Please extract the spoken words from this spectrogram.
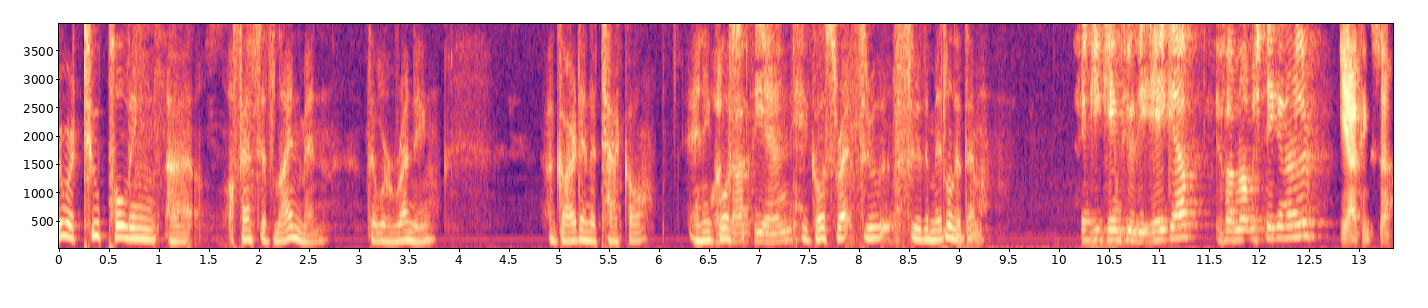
there were two pulling uh, offensive linemen that were running, a guard and a tackle, and he One goes got the end. he goes right through through the middle of them. I think he came through the A gap, if I'm not mistaken, Arthur. Yeah, I think so.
